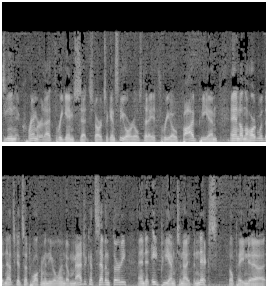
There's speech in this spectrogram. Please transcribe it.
Dean Kremer. That three game set starts against the Orioles today at 3.05 p.m. And on the hardwood, the Nets get set to welcome in the Orlando Magic at 7.30. And at 8 p.m. tonight, the Knicks. They'll pay uh,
